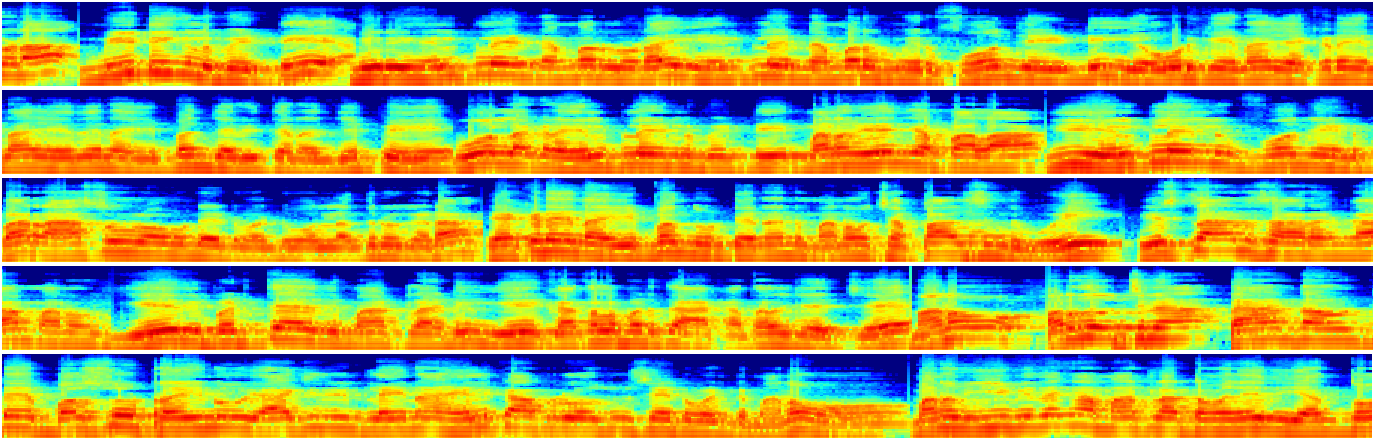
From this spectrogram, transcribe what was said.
కూడా మీటింగ్లు పెట్టి మీరు హెల్ప్ లైన్ నెంబర్లు ఉన్నాయి ఈ హెల్ప్ లైన్ నెంబర్ మీరు ఫోన్ చేయండి. ఎవరికైనా ఎక్కడైనా ఏదైనా ఇబ్బంది జరిగితేనని చెప్పి వాళ్ళు అక్కడ హెల్ప్ లైన్లు పెట్టి మనం ఏం చెప్పాలా? ఈ హెల్ప్ లైన్లు ఫోన్ చేయండి బా. రాష్ట్రంలో ఉండేటువంటి వాళ్ళందరూ కూడా ఎక్కడైనా ఇబ్బంది ఉంటేనని మనం చెప్పాల్సింది పోయి ఇష్టానుసారంగా మనం ఏది పడితే అది మాట్లాడి ఏ కథలు పడితే ఆ కథలు చేర్చే మనం వరద వచ్చినా ల్యాండ్ ఉంటే బస్సు ట్రైన్ యాక్సిడెంట్లు అయినా హెలికాప్టర్లో చూసేటువంటి మనం మనం ఈ విధంగా మాట్లాడటం అనేది ఎంతో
